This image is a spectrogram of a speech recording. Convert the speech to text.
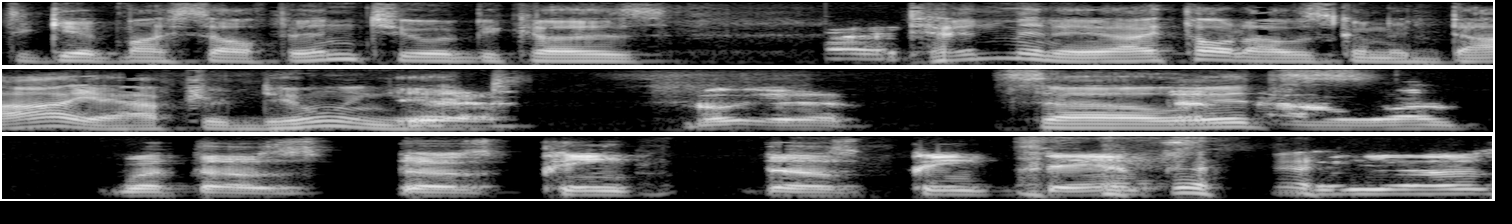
to get myself into it because Right. 10 minute, I thought I was going to die after doing Yeah. it. Oh yeah. So That's it's how it was with those those pink those pink dance videos.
